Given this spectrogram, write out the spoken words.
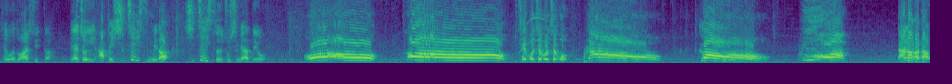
재고가 너 할 수 있다. 내가 저기 앞에 시체 있습니다. 시체 있어요. 조심해야 돼요 오! 고! 제거 제거 제거 고! 고! 우와! 날라가 나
